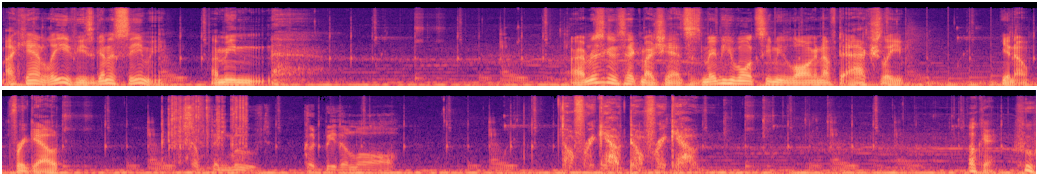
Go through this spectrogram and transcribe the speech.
I can't leave. He's gonna see me. I mean... I'm just gonna take my chances. Maybe he won't see me long enough to actually, you know, freak out. Something moved. Could be the law. Don't freak out, don't freak out. Okay, whew.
